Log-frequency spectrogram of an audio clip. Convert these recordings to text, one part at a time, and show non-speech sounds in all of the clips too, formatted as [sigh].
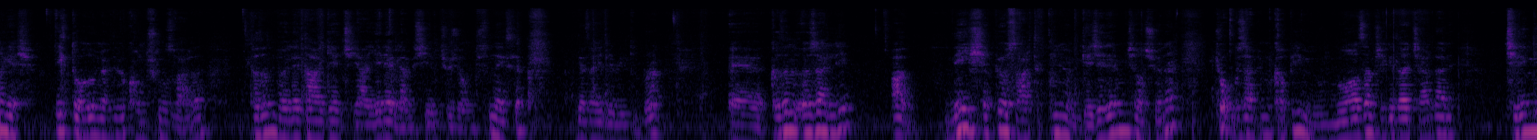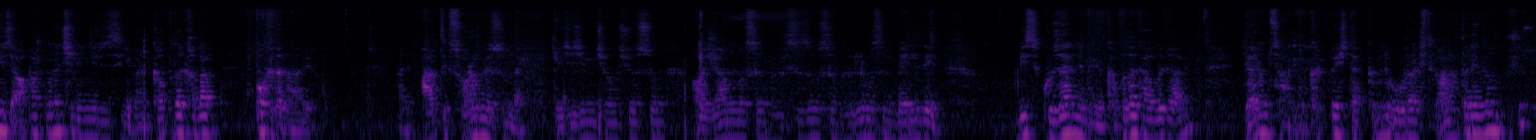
onu geç. İlk doğduğum evde bir komşumuz vardı. Kadın böyle daha genç ya yeni evlenmiş yeni çocuğu olmuştu. Neyse detayıyla bilgi bırak. Ee, kadının özelliği abi ne iş yapıyorsa artık bilmiyorum geceleri mi çalışıyor ne çok güzel bir kapıyı muazzam şekilde açardı hani çilingirci apartmanın çilingircisi gibi hani kapıda kalan o kadar arıyor. Hani artık soramıyorsun da gececi mi çalışıyorsun, ajan mısın, hırsız mısın, hırlı mısın belli değil. Biz kuzenle gün kapıda kaldık abi. Yarım saat, 45 dakika bile uğraştık. Anahtarı evde unutmuşuz.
